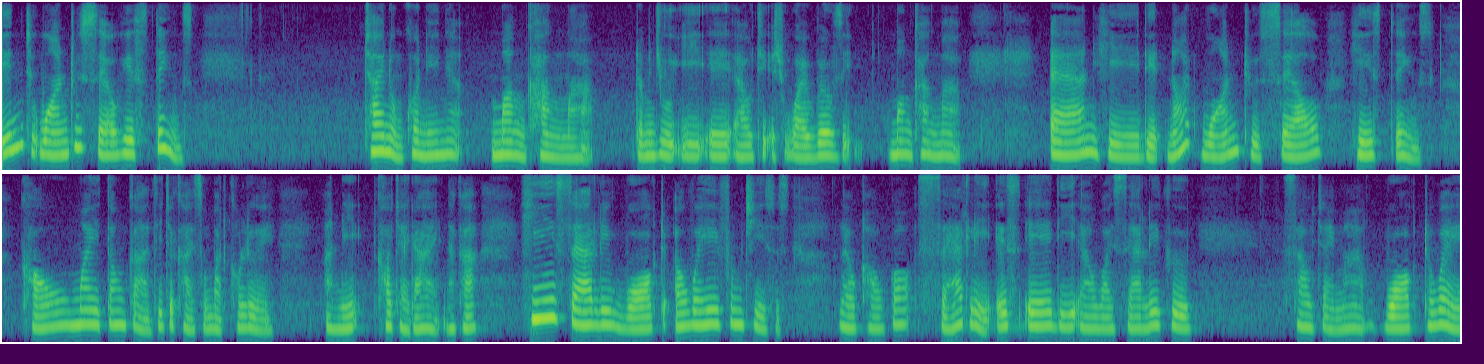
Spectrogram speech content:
didn't want to sell his things ชายหนุ่มคนนี้เนี่ยมั่งคั่งมาก W E A L T H Y wealthy มั่งคั่งมาก and he did not want to sell his things เขาไม่ต้องการที่จะขายสมบัติเขาเลย อันนี้เข้าใจได้นะคะ he sadly walked away from Jesus แล้วเขาก็ sadly S A D L Y sadly คือเศร้าใจมาก walked away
